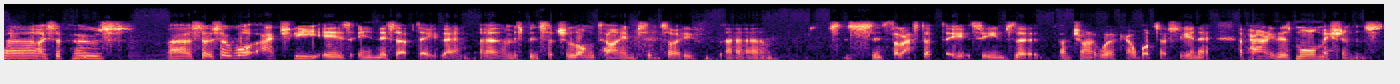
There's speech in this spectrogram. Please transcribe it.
Uh, I suppose. Uh, so, so what actually is in this update then? Um, it's been such a long time since I've um, s- since the last update. It seems that I'm trying to work out what's actually in it. Apparently, there's more missions.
